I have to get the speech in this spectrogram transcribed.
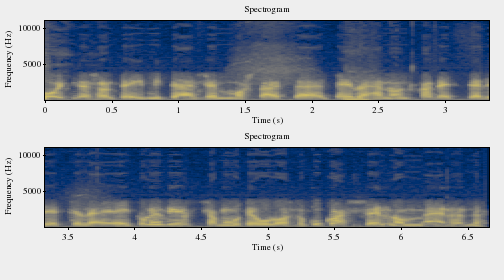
hoitaja sanoi, että ei mitään semmoista, että teillähän on kadetteri, että siellä ei tule virtsa muuten ulos. No kuka sen on määrännyt?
